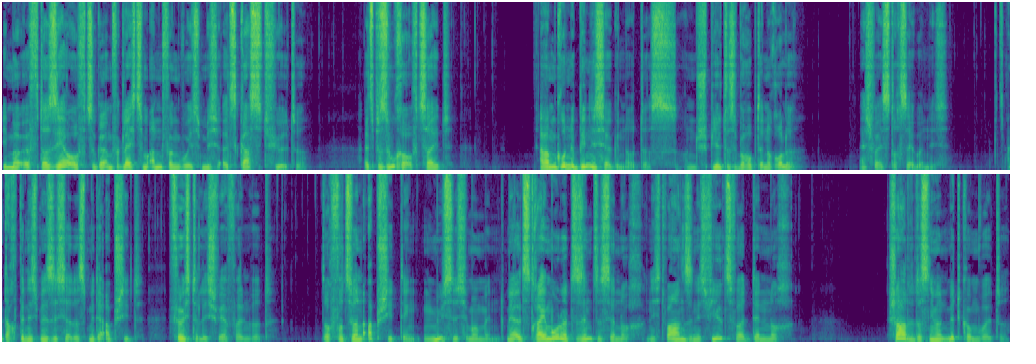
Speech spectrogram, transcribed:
immer öfter, sehr oft sogar im Vergleich zum Anfang, wo ich mich als Gast fühlte, als Besucher auf Zeit. Aber im Grunde bin ich ja genau das. Und spielt das überhaupt eine Rolle? Ich weiß doch selber nicht. Doch bin ich mir sicher, dass mir der Abschied fürchterlich schwerfallen wird. Doch wozu an Abschied denken? Müßig im Moment. Mehr als drei Monate sind es ja noch. Nicht wahnsinnig viel zwar, dennoch. Schade, dass niemand mitkommen wollte.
